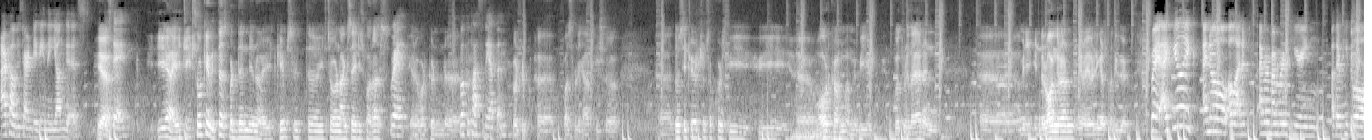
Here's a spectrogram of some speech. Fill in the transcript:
I probably started dating the youngest. Yeah. Say. Yeah, it, it's okay with us, but then you know it comes with uh, its own anxieties for us. Right. You know what could uh, What could possibly happen? what could uh, possibly happen. So uh, those situations, of course, we we uh, overcome. I mean, we go through that, and uh, I mean, in the long run, you know, everything is for the good. Right. I feel like I know a lot of. I remember hearing other people,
